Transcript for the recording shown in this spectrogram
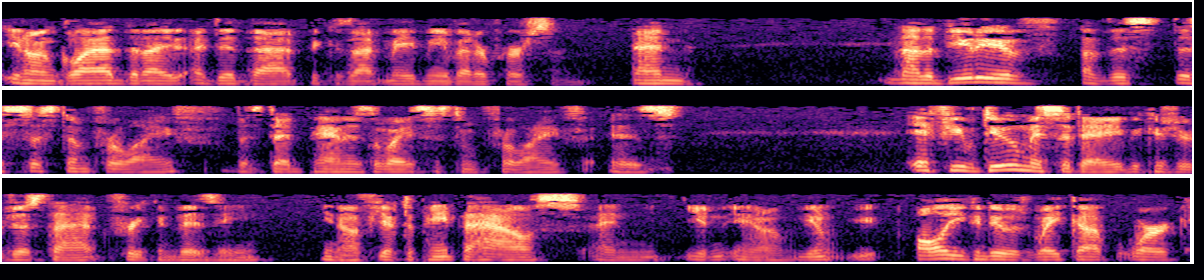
you know, I'm glad that I, I did that because that made me a better person. And now the beauty of, of this, this system for life, this deadpan is the way system for life is if you do miss a day because you're just that freaking busy, you know, if you have to paint the house and you you know you, you all you can do is wake up, work,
